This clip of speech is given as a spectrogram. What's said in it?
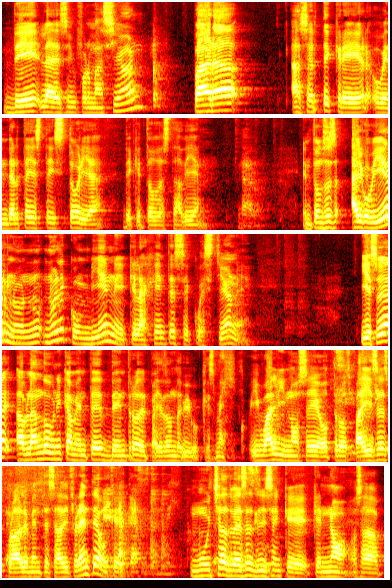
de la desinformación para hacerte creer o venderte esta historia de que todo está bien. Claro. Entonces, al gobierno no, no le conviene que la gente se cuestione. Y estoy hablando únicamente dentro del país donde vivo, que es México. Igual y no sé, otros países probablemente sea diferente, aunque muchas veces dicen que, que no. O sea,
